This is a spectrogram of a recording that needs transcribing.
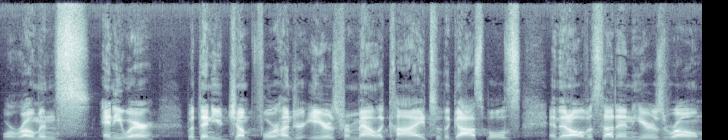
or Romans anywhere. But then you jump 400 years from Malachi to the Gospels, and then all of a sudden, here's Rome.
